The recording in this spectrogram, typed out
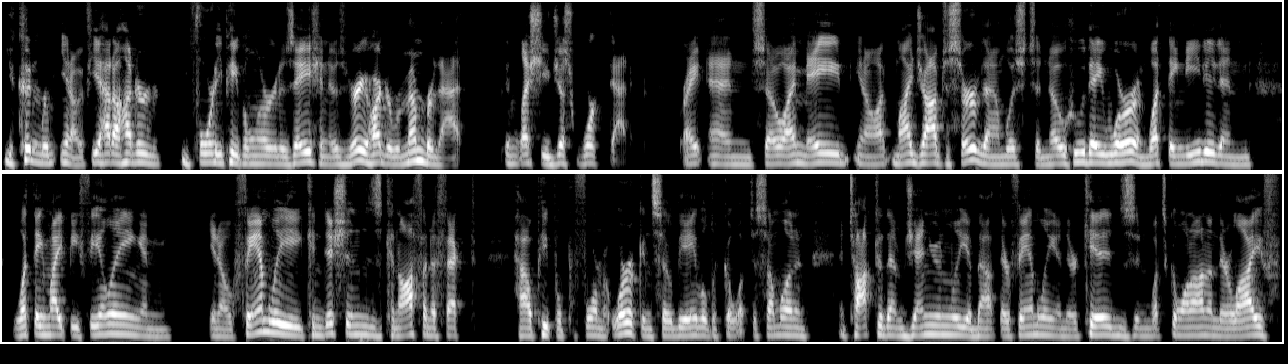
you couldn't you know if you had 140 people in an organization it was very hard to remember that unless you just worked at it right? And so i made you know my job to serve them was to know who they were and what they needed and what they might be feeling and you know family conditions can often affect how people perform at work. And so be able to go up to someone and, and talk to them genuinely about their family and their kids and what's going on in their life,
